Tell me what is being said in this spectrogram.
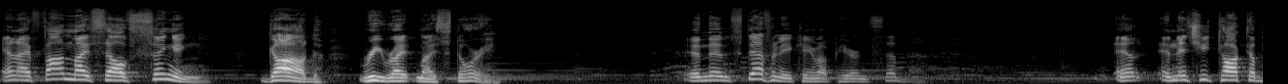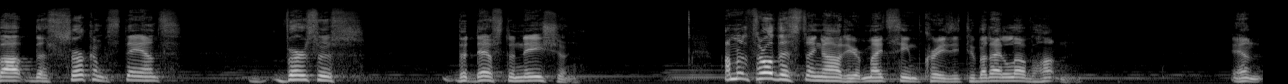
And I found myself singing, God, rewrite my story. And then Stephanie came up here and said that. And, and then she talked about the circumstance versus the destination. I'm going to throw this thing out here. It might seem crazy too, but I love hunting. And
